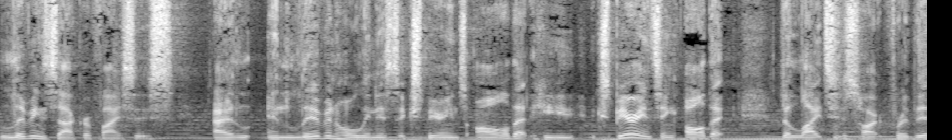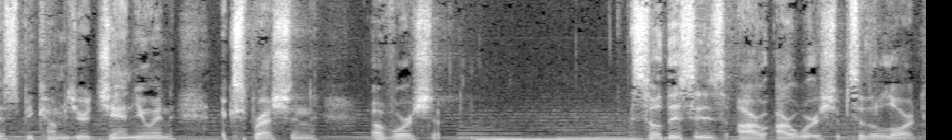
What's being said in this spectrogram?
living sacrifices and live in holiness, experience all that he experiencing all that delights his heart, for this becomes your genuine expression of worship. So, this is our, our worship to the Lord,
